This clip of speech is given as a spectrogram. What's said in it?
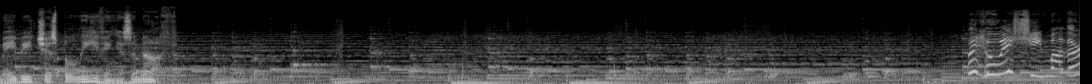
maybe just believing is enough. But who is she, Mother?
